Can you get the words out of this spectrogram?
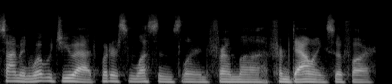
Simon, what would you add? What are some lessons learned from uh, from DAOing so far?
